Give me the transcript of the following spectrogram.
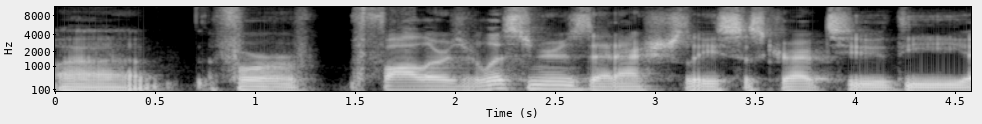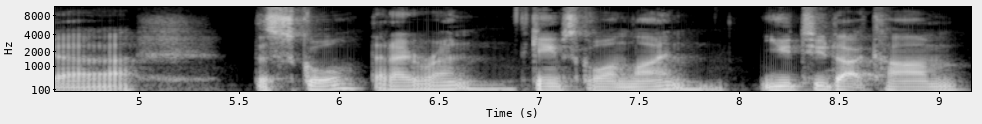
uh, for followers or listeners that actually subscribe to the uh, the school that I run, Game School Online, youtube.com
